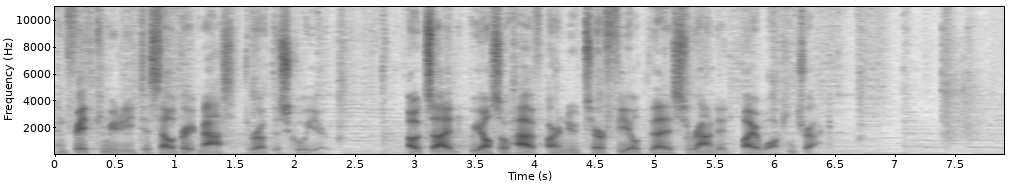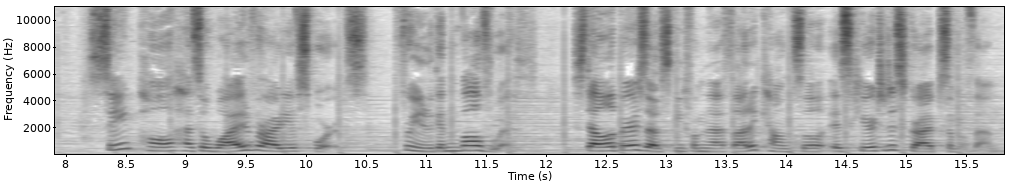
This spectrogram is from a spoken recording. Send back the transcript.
and faith community to celebrate Mass throughout the school year. Outside, we also have our new turf field that is surrounded by a walking track. St. Paul has a wide variety of sports for you to get involved with. Stella Berezowski from the Athletic Council is here to describe some of them.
